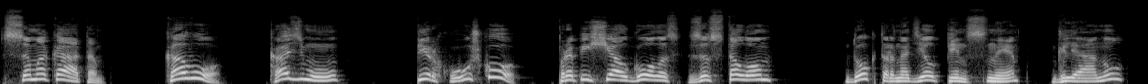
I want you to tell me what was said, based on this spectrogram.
с самокатом. Кого? Козьму. Перхушку? Пропищал голос за столом. Доктор надел пенсне, глянул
